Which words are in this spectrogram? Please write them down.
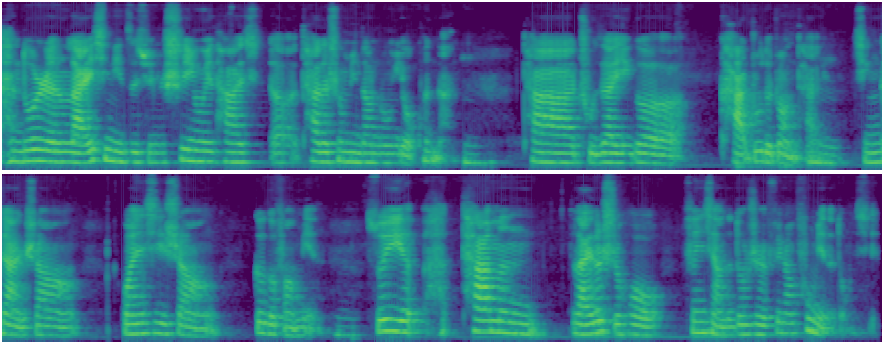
很多人来心理咨询是因为他呃他的生命当中有困难，嗯他处在一个卡住的状态，嗯情感上、关系上各个方面，嗯所以很他们来的时候分享的都是非常负面的东西。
